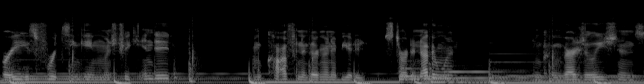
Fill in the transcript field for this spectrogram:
Braves 14 game win streak ended. I'm confident they're going to be able to start another one. And congratulations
